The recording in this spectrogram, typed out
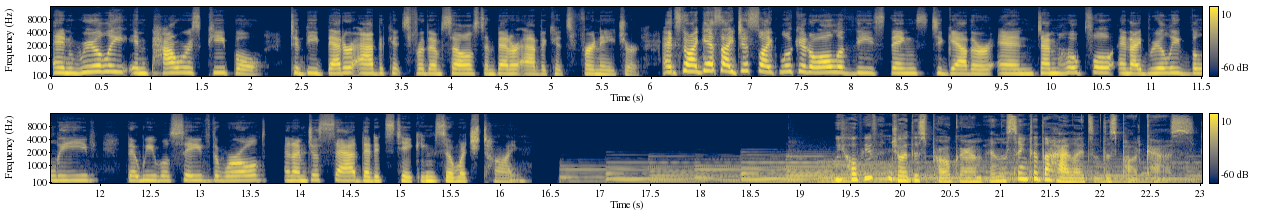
and really empowers people to be better advocates for themselves and better advocates for nature. And so I guess I just like look at all of these things together and I'm hopeful and I really believe that we will save the world. And I'm just sad that it's taking so much time. We hope you've enjoyed this program and listening to the highlights of this podcast.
